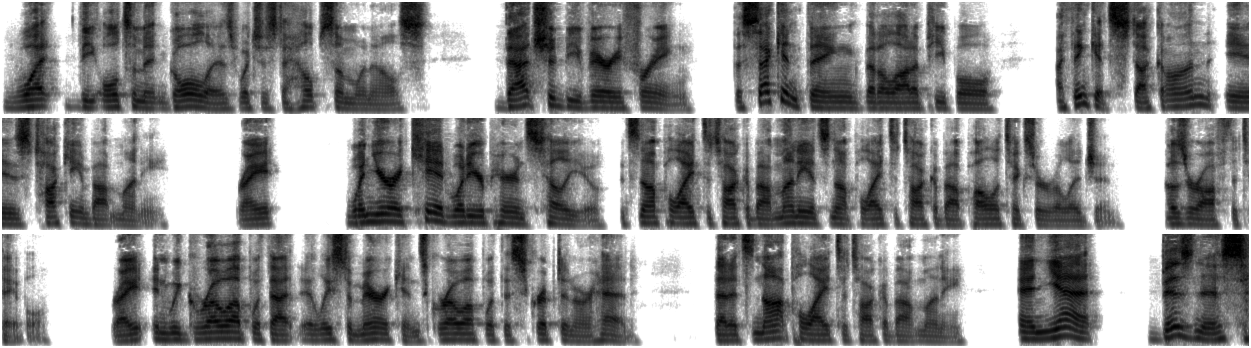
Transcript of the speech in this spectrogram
what the ultimate goal is, which is to help someone else, that should be very freeing the second thing that a lot of people, I think, get stuck on is talking about money, right? When you're a kid, what do your parents tell you? It's not polite to talk about money. It's not polite to talk about politics or religion. Those are off the table, right? And we grow up with that, at least Americans grow up with this script in our head that it's not polite to talk about money. And yet, business,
